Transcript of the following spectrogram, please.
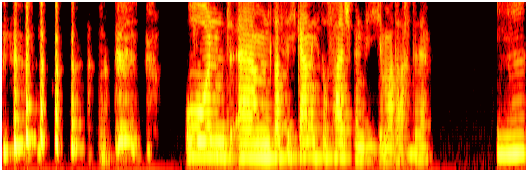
und ähm, dass ich gar nicht so falsch bin, wie ich immer dachte. Mhm.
